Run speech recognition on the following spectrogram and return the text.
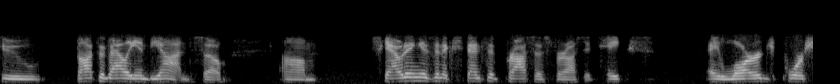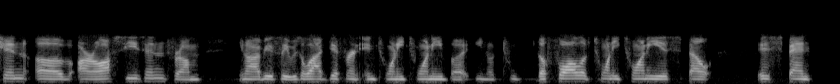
to the Hudson Valley and beyond. So, um, scouting is an extensive process for us. It takes a large portion of our off season from you know, obviously it was a lot different in 2020, but you know, t- the fall of 2020 is spelt is spent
